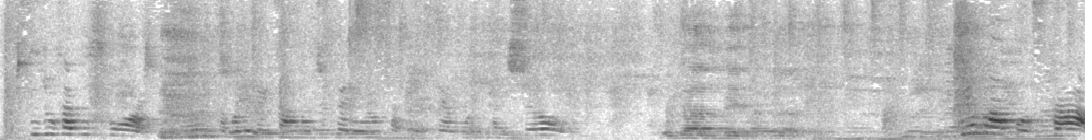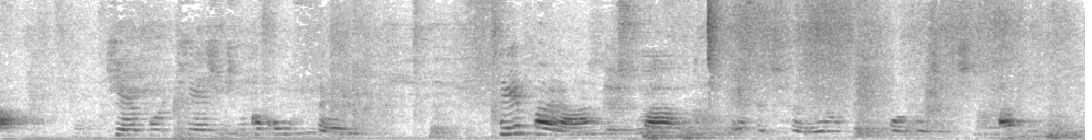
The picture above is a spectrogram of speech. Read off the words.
Precisa de um certo esforço né, para poder pensar uma diferença entre amor e paixão. Cuidado. E eu vou apostar que é porque a gente nunca consegue separar fato essa diferença enquanto a gente a vive.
